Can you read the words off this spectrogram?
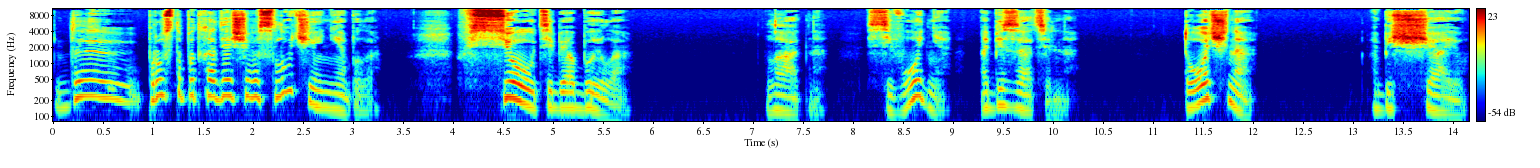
«Да просто подходящего случая не было». «Все у тебя было». «Ладно, сегодня обязательно». «Точно?» «Обещаю.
